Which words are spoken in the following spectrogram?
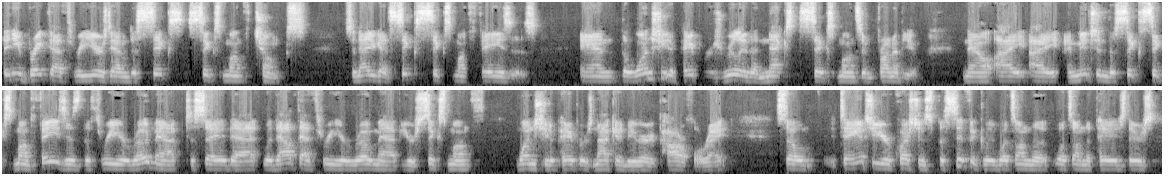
Then you break that three years down into six six month chunks. So now you've got six six month phases and the one sheet of paper is really the next six months in front of you. Now, I, I, I mentioned the six six month phases, the three year roadmap, to say that without that three year roadmap, your six month one sheet of paper is not going to be very powerful, right? So, to answer your question specifically, what's on the what's on the page? There's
